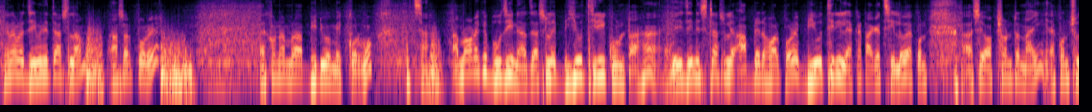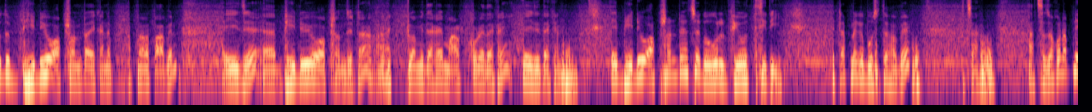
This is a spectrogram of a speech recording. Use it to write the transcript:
এখানে আমরা জিমিনিতে আসলাম, আসার পরে এখন আমরা ভিডিও মেক করব। আচ্ছা আমরা অনেকে বুঝি না যে আসলে ভিউ থ্রি কোনটা হ্যাঁ? এই জিনিসটা আসলে আপডেট হওয়ার পরে ভিউ থ্রি লেখাটা আগে ছিল, এখন সেই অপশনটা নাই। এখন শুধু ভিডিও অপশনটা এখানে আপনারা পাবেন। এই যে ভিডিও অপশান যেটা, একটু আমি দেখাই মার্ক করে দেখাই। এই যে দেখেন, এই ভিডিও অপশানটা হচ্ছে গুগল ভিউ থ্রি এটা আপনাকে বুঝতে হবে। আচ্ছা আচ্ছা যখন আপনি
